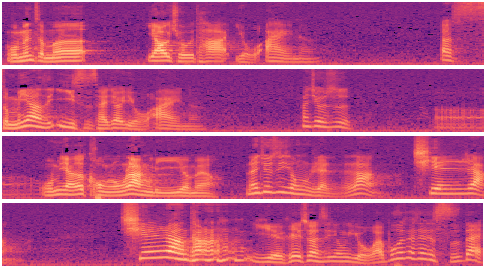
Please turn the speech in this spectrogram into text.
我们怎么？要求他有爱呢？那什么样的意思才叫有爱呢？那就是，呃，我们讲的孔融让梨有没有？那就是一种忍让、谦让。谦让当然也可以算是一种有爱，不过在这个时代，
